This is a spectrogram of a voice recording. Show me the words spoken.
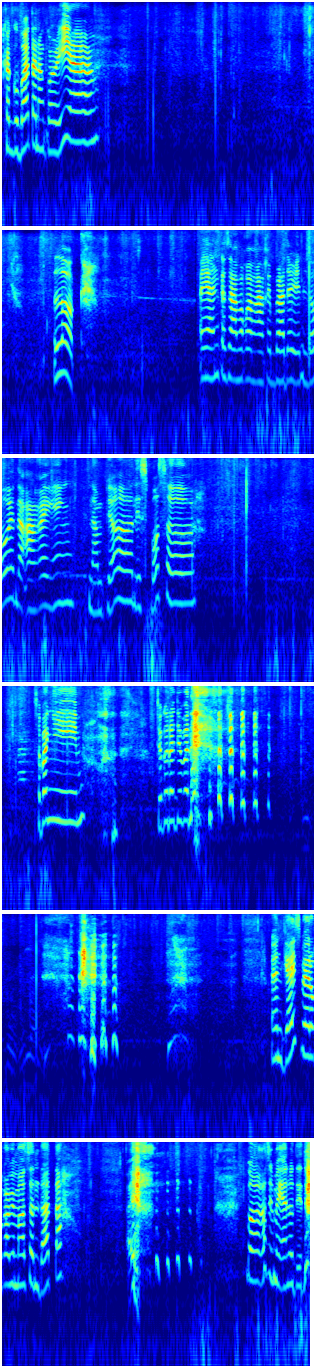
Kagubatan ng Korea. Look. Ayan, kasama ko ang aking brother-in-law and ang aking nampion, esposo. Sa bangim. Tiyago na dyan ba na? And guys, meron kami mga sandata. Ayan. Baka kasi may ano dito.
